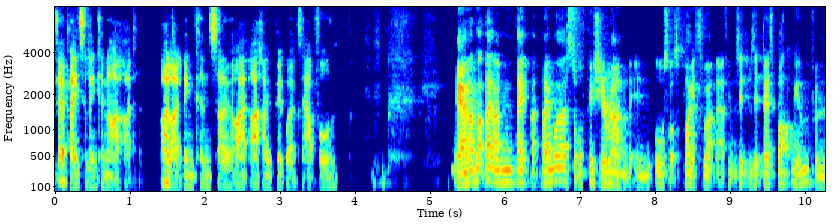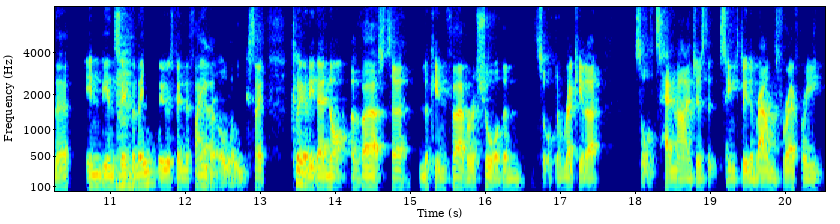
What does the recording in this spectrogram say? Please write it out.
fair play to Lincoln. I I, I like Lincoln, so I, I hope it works out for them. Yeah, they, they, um, they, they were sort of fishing around in all sorts of places, weren't they? I think was it was it Des Buckingham from the Indian Super League who has been the favourite all week. So clearly they're not averse to looking further ashore than sort of the regular sort of ten managers that seem to do the rounds for every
